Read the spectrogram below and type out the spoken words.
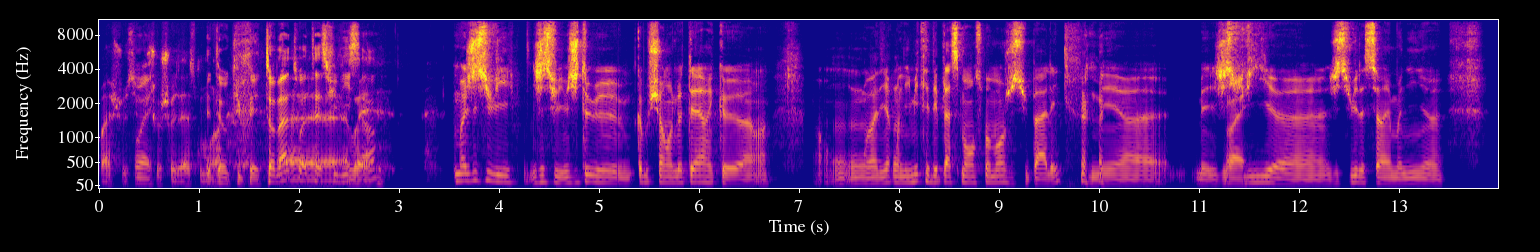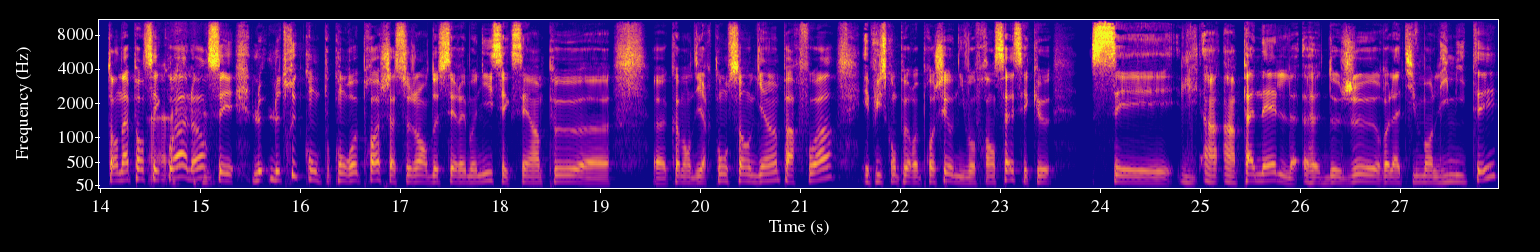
bref, je sais ouais. ce que je faisais à ce moment-là. T'étais occupé. Thomas, toi, t'as euh, suivi ça moi j'ai suivi, j'ai suivi. J'étais, euh, comme je suis en Angleterre et que euh, on, va dire on limite les déplacements en ce moment, je suis pas allé, mais mais j'ai suivi, j'ai suivi la cérémonie T'en as pensé quoi alors? C'est le, truc qu'on reproche à ce genre de cérémonie, c'est que c'est un peu, euh, euh, comment dire, consanguin parfois. Et puis ce qu'on peut reprocher au niveau français, c'est que c'est un, panel euh, de jeux relativement limité.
